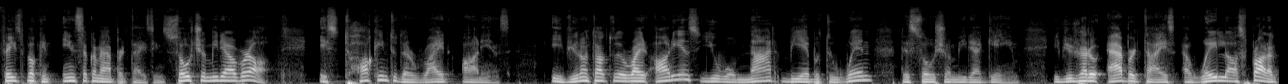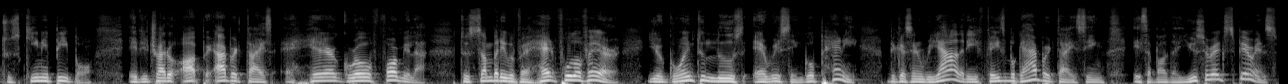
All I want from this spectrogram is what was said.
Facebook and Instagram advertising, social media overall, is talking to the right audience. If you don't talk to the right audience, you will not be able to win the social media game. If you try to advertise a weight loss product to skinny people, if you try to advertise a hair growth formula to somebody with a head full of hair, you're going to lose every single penny because in reality, Facebook advertising is about the user experience.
